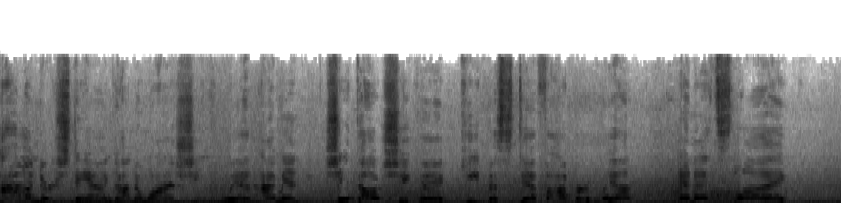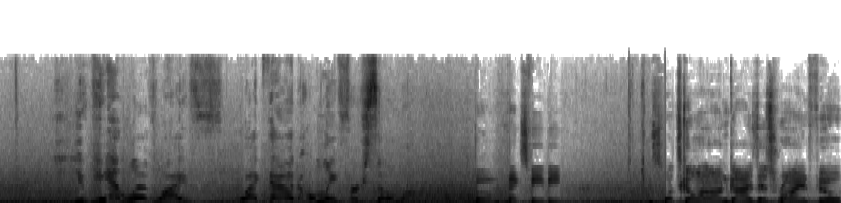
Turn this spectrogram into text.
I understand kind of why she quit. I mean, she thought she could keep a stiff upper lip, and it's like you can't live life like that only for so long. Boom. Thanks, Phoebe. What's going on, guys? It's Ryan Fu.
